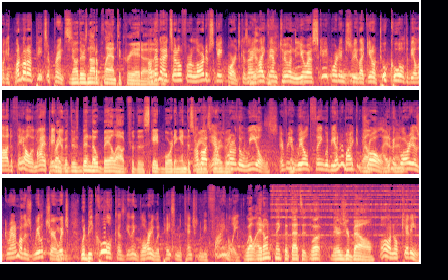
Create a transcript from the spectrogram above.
okay. What about a pizza prince? No, there's not a plan to create a. Well, then I'd settle for Lord of Skateboards because I Yeah. like them too. In the U.S. skateboard industry, like you know, too cool to be allowed to fail, in my opinion. right, but there's been no bailout for the skateboarding How industry about as far as we. Emperor of the Wheels? Every wheeled thing would be under my control. I don't- Even I- Gloria's grandmother's wheelchair, which would be cool because you think Gloria would pay some attention to me finally. Well, I don't think that that's it. Well, there's your bell. Oh, no kidding.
